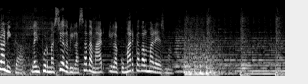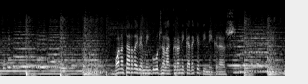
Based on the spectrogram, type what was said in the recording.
Crònica, la informació de Vilassar de Mar i la comarca del Maresme. Bona tarda i benvinguts a la crònica d'aquest dimecres.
